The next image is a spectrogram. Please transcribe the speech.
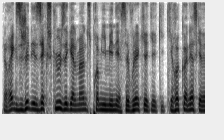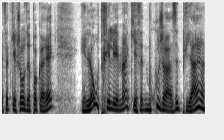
Elle aurait exigé des excuses également du premier ministre. Elle voulait qu'il reconnaisse qu'il avait fait quelque chose de pas correct. Et l'autre élément qui a fait beaucoup jaser depuis hier,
